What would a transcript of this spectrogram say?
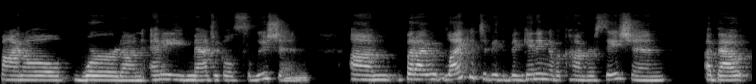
final word on any magical solution um, but i would like it to be the beginning of a conversation about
